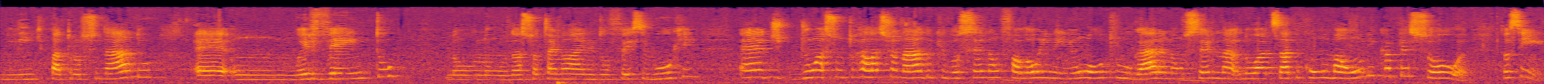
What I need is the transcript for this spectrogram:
um link patrocinado, é, um evento no, no, na sua timeline do Facebook é de, de, um assunto relacionado que você não falou em nenhum outro lugar a não ser na, no WhatsApp com uma única pessoa. Então, assim.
